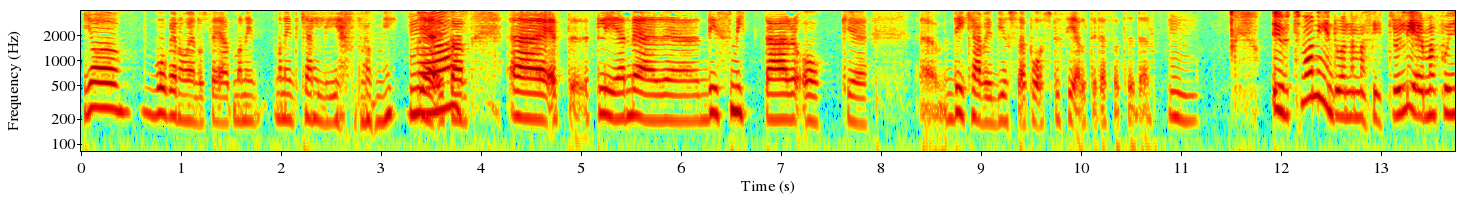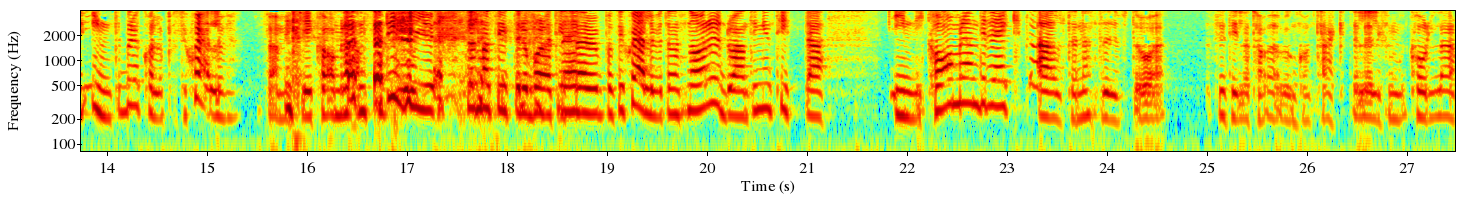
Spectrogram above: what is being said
jag vågar nog ändå säga att man, in, man inte kan le för mycket. Ja. Utan, eh, ett, ett leende är, eh, det smittar och eh, det kan vi bjussa på, speciellt i dessa tider. Mm. Utmaningen då när man sitter och ler, man får ju inte börja kolla på sig själv för mycket i kameran. för det är ju så att man sitter och bara tittar på sig själv. Utan snarare då antingen titta in i kameran direkt alternativt då se till att ha ögonkontakt eller liksom kolla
